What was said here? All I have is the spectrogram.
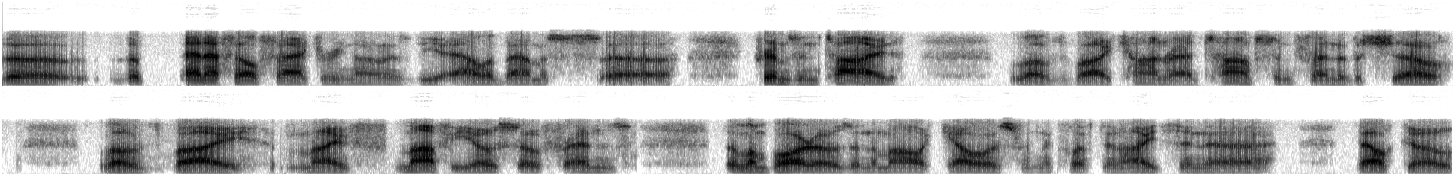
the the NFL factory known as the Alabama uh, Crimson Tide loved by Conrad Thompson, friend of the show, loved by my mafioso friends, the Lombardos and the Malakellas from the Clifton Heights and uh, Belco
